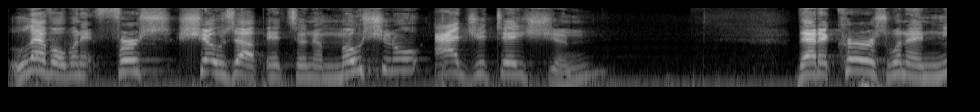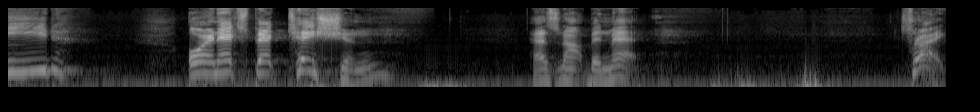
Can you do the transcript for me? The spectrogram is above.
level when it first shows up. It's an emotional agitation that occurs when a need or an expectation has not been met. That's right,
